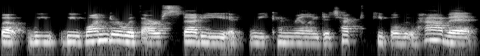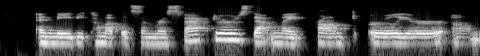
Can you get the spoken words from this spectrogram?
but we we wonder with our study if we can really detect people who have it and maybe come up with some risk factors that might prompt earlier um,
